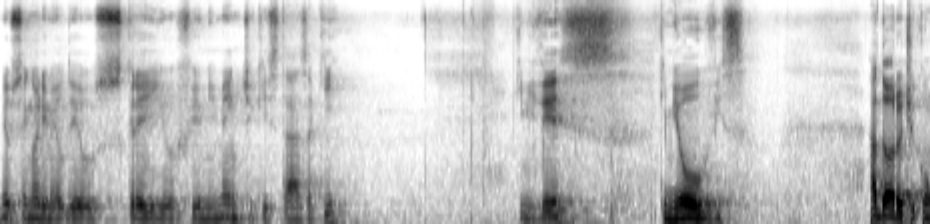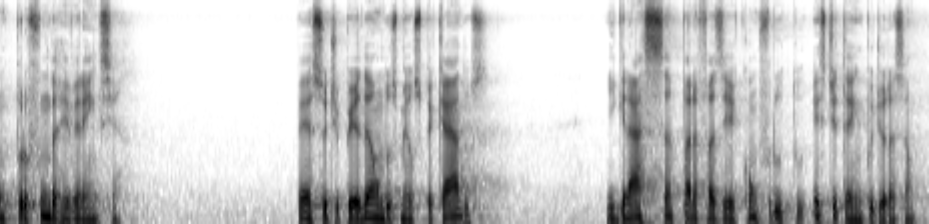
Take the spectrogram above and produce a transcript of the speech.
Meu Senhor e meu Deus, creio firmemente que estás aqui, que me vês, que me ouves. Adoro-te com profunda reverência. Peço-te perdão dos meus pecados e graça para fazer com fruto este tempo de oração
